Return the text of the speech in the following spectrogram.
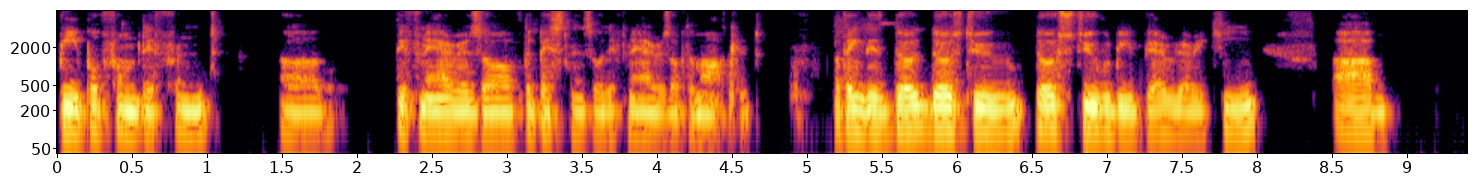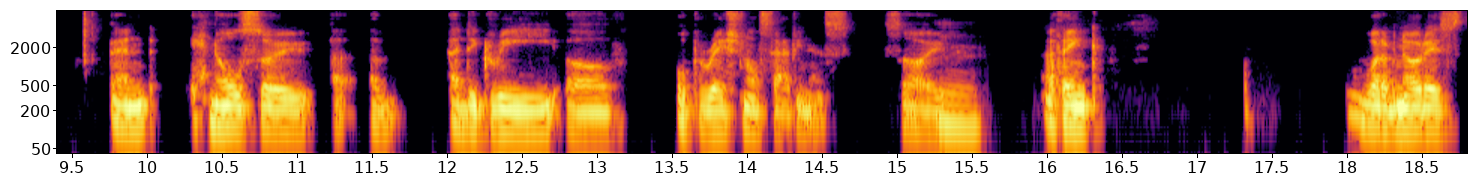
people from different different areas of the business or different areas of the market. I think those two those two would be very very key, um, and and also a, a, degree of operational savviness. So mm. I think what I've noticed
